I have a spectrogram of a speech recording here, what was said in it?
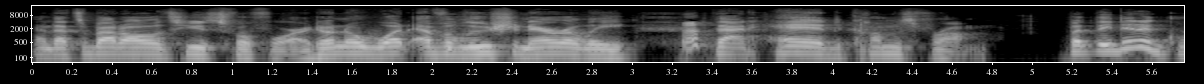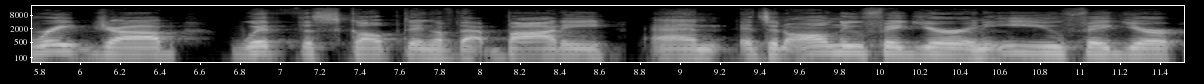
and that's about all it's useful for. I don't know what evolutionarily that head comes from. But they did a great job with the sculpting of that body, and it's an all new figure, an EU figure.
